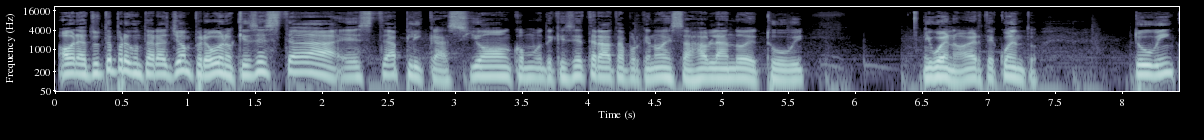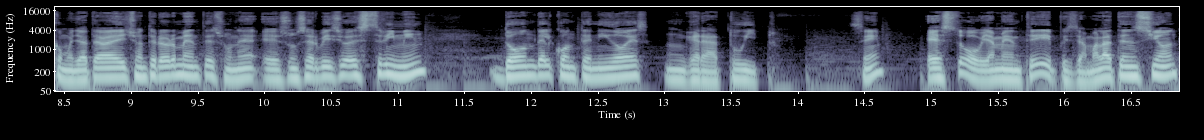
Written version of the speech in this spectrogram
Ahora, tú te preguntarás, John, pero bueno, ¿qué es esta, esta aplicación? ¿Cómo, ¿De qué se trata? ¿Por qué nos estás hablando de Tubi? Y bueno, a ver, te cuento. Tubi, como ya te había dicho anteriormente, es un, es un servicio de streaming donde el contenido es gratuito. ¿sí? Esto obviamente pues llama la atención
